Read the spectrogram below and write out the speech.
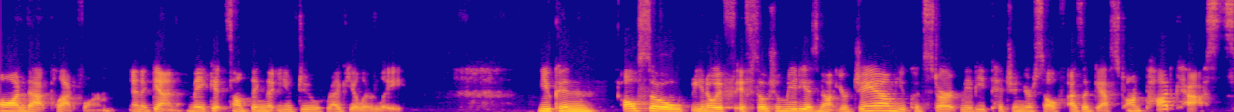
on that platform. And again, make it something that you do regularly. You can also, you know, if, if social media is not your jam, you could start maybe pitching yourself as a guest on podcasts.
